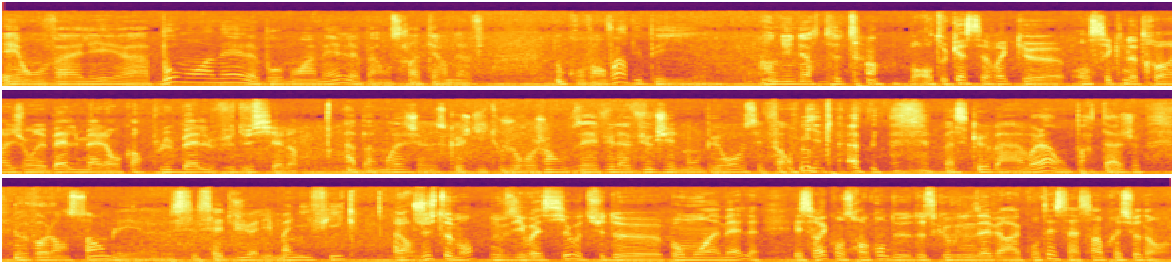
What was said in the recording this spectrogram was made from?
et on va aller à Beaumont-Hamel. Beaumont-Hamel, ben, on sera à Terre-Neuve. Donc on va en voir du pays en une heure de temps. Bon, en tout cas, c'est vrai que on sait que notre région est belle, mais elle est encore plus belle vue du ciel. hein. Ah bah moi, je- ce que je dis toujours aux gens, vous avez vu la vue que j'ai de mon bureau, c'est formidable parce que bah voilà, on partage le vol ensemble et euh, cette vue, elle est magnifique. Alors justement, nous y voici au-dessus de Beaumont-Hamel, et c'est vrai qu'on se rend compte de, de ce que vous nous avez raconté, c'est assez impressionnant. hein.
